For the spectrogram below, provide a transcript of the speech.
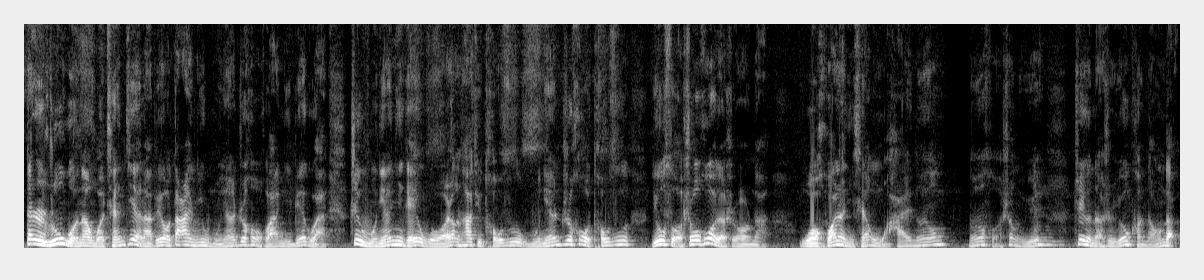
但是如果呢，我钱借来，比如我答应你五年之后还，你别管，这五年你给我，让他去投资，五年之后投资有所收获的时候呢？我还了你钱，我还能有能有所剩余，这个呢是有可能的。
